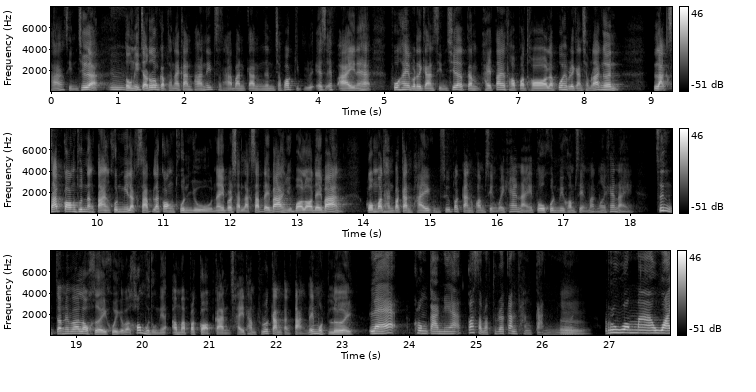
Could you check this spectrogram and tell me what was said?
ค้างสินเชื่ออม ตรงนี้จะร่วมกับธนาคารพาณิชย์สถาบันการเงินเฉพาะกิจหรือ SFI นะฮะผู้ให้บริการสินเชื่อตามภายใต้ทปทและผู้ให้บริการชำระเงิน หลักทรัพย์กองทุนต่างๆ คุณมีหลักทรัพย์และกองทุนอยู่ในบริษัทหลักทรัพย์ใดบ้างอยู่บลใดบ้างกรมธรรม์ประกันภัยคุณซื้อประกันความเสี่ยงไว้แค่ไหน ตัวคุณมีความเสี่ยงมากน้อยแค่ไหน ซึ่งจำได้ว่าเราเคยคุยกันว่าข้อมูลตรงเนี้ยเอามาประกอบการใช้ทำธุรกรรมต่างๆ ได้หมดเลย และโครงการเนี้ยก็สำหรับธุรกรรมทางการเอเงินอรวมมาไว้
